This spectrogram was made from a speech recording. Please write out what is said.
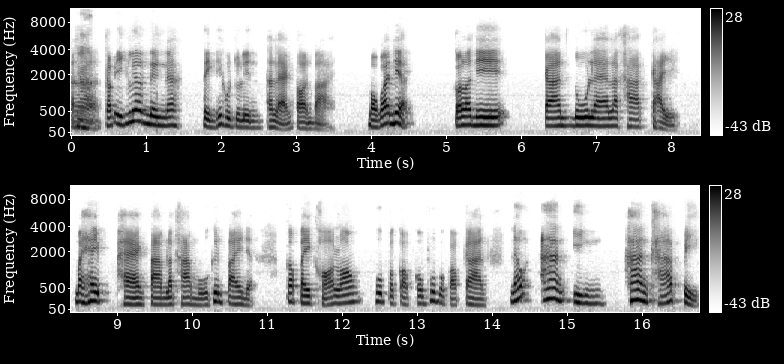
อ่าครับกับอีกเรื่องหนึ่งนะ สิ่งที่คุณจุลินทร์แถลงตอนบ่าย บอกว่าเนี่ย กรณีการดูแลราคาไก่ ไม่ให้แพงตามราคาหมูขึ้นไปเนี่ย ก็ไปขอร้องผู้ประกอบกรมผู้ประกอบการ แล้วอ้างอิงห้างค้าปลีก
